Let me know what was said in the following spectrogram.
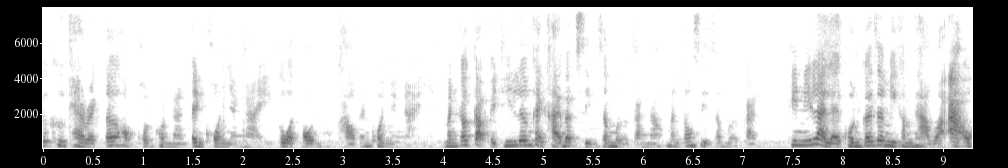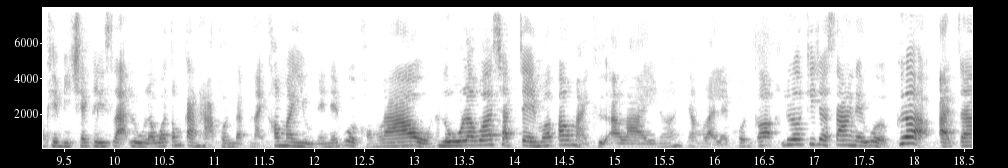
ก็คือคาแรคเตอร์ของคนคนนั้นเป็นคนยังไง ตัวตนของเขาเป็นคนยังไง มันก็กลับไปที่เรื่องคล้ายๆ แบบศีลเสมอกันนะมันต้องศีลเสมอกัน ทีนี้หลาย ๆ คนก็จะมีคำถามว่าอะโอเคมี checklist ละรู้แล้วว่าต้องการหาคนแบบไหนเข้ามาอยู่ใน network ของเรา รู้แล้วว่าชัดเจนว่าเป้าหมายคืออะไรเนาะอย่างหลาย ๆ คนก็เลือกที่จะสร้าง network เพื่ออาจจะ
